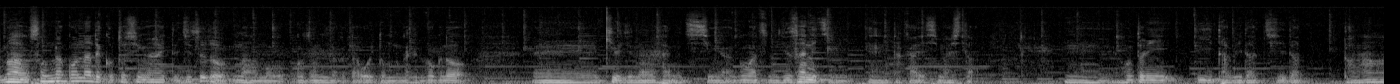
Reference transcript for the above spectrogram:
ーまあそんなこんなで今年が入って実はまあもうご存知の方多いと思うんだけど僕の、えー97歳の父が5月の13日に、えー他界しました、えー本当にいい旅立ちだったな。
